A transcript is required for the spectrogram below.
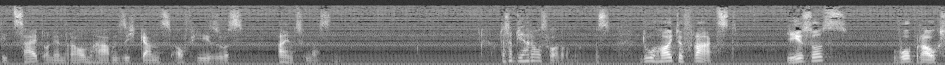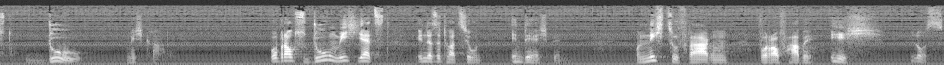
die Zeit und den Raum haben, sich ganz auf Jesus einzulassen. Deshalb die Herausforderung, dass du heute fragst, Jesus, wo brauchst du mich gerade? Wo brauchst du mich jetzt in der Situation, in der ich bin? Und nicht zu fragen, worauf habe ich Lust?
